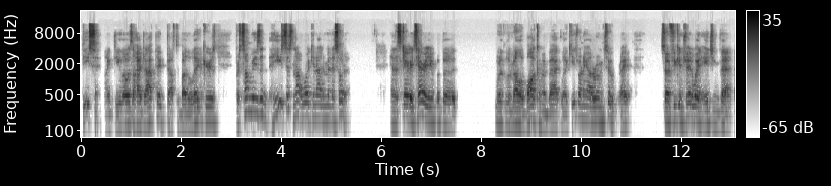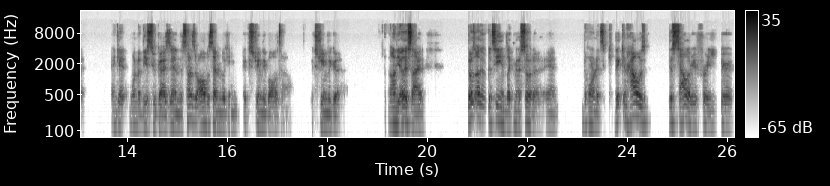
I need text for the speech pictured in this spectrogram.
decent. Like D'Lo is a high draft pick drafted by the Lakers. For some reason, he's just not working out in Minnesota. And the Scary Terry with the with LaMelo Ball coming back, like he's running out of room too, right? So if you can trade away an aging vet and get one of these two guys in, the Suns are all of a sudden looking extremely volatile, extremely good. On the other side, those other teams like Minnesota and the Hornets, they can house this salary for a year,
